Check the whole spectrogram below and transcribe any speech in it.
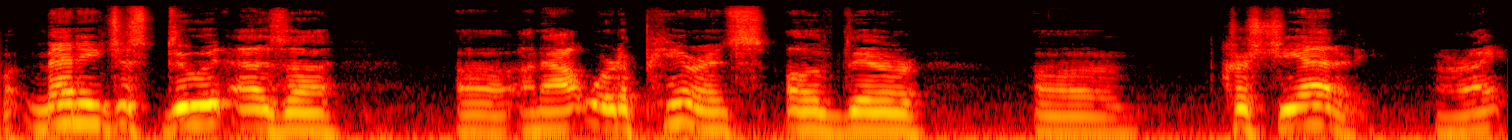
But many just do it as a uh, an outward appearance of their uh, Christianity. All right?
